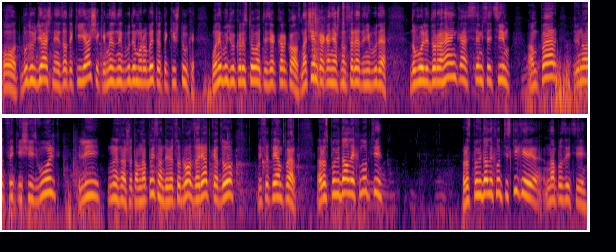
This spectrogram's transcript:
От, буду вдячний за такі ящики. Ми з них будемо робити такі штуки. Вони будуть використовуватись як каркас. Начинка, звісно, всередині буде доволі дорогенька, 77 ампер, 12,6 вольт, лі, ну, не знаю, що там написано, 900 Вт, зарядка до 10 ампер. Розповідали хлопці. Розповідали хлопці, скільки на позиції?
